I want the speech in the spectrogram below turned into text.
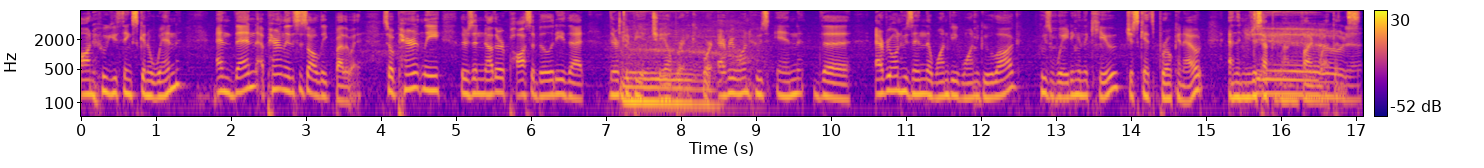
on who you think's gonna win. And then apparently this is all leaked by the way. So apparently there's another possibility that there could be a jailbreak where everyone who's in the everyone who's in the 1v1 gulag who's waiting in the queue just gets broken out and then you just have to run and find weapons.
